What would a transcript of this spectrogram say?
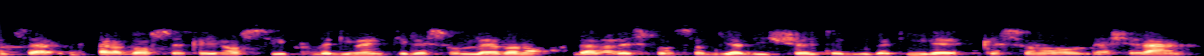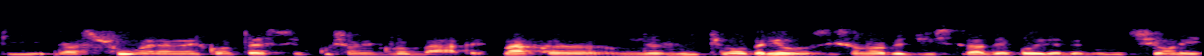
il paradosso è che i nostri provvedimenti le sollevano dalla responsabilità di scelte educative che sono laceranti da assumere nel contesto in cui sono inglobate, ma eh, nell'ultimo periodo si sono registrate poi delle evoluzioni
